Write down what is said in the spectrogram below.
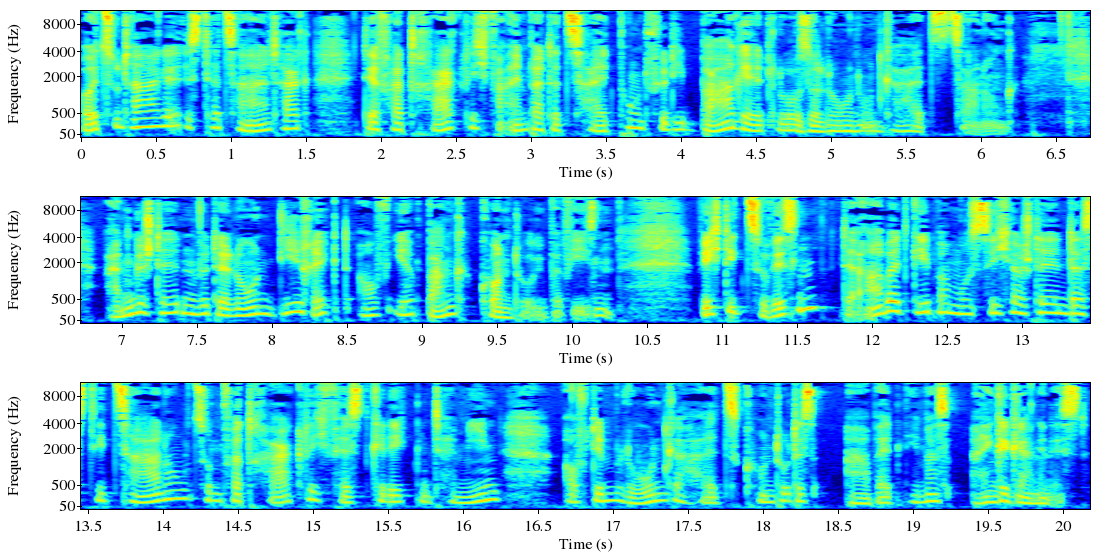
Heutzutage ist der Zahltag der vertraglich vereinbarte Zeitpunkt für die bargeldlose Lohn- und Gehaltszahlung. Angestellten wird der Lohn direkt auf ihr Bankkonto überwiesen. Wichtig zu wissen, der Arbeitgeber muss sicherstellen, dass die Zahlung zum vertraglich festgelegten Termin auf dem Lohngehaltskonto des Arbeitnehmers eingegangen ist.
